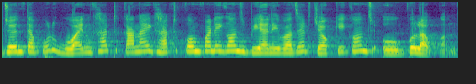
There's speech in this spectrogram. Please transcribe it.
জৈন্তাপুর, গোয়াইনঘাট, কানাইঘাট, কোম্পানিগঞ্জ, বিয়ানীবাজার চক্কিগঞ্জ ও গোলাপগঞ্জ।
